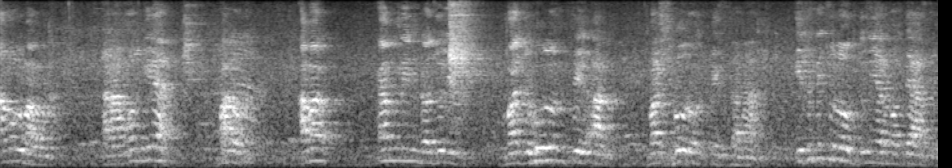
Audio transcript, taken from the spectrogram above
আমল ভালো না। তার আমল কি না? ভালো না। আবার কামিন রজুলি মাজহুরুন ফিল আরদ মাশহুরুন সামা কিছু কিছু লোক দুনিয়ার মধ্যে আছে,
